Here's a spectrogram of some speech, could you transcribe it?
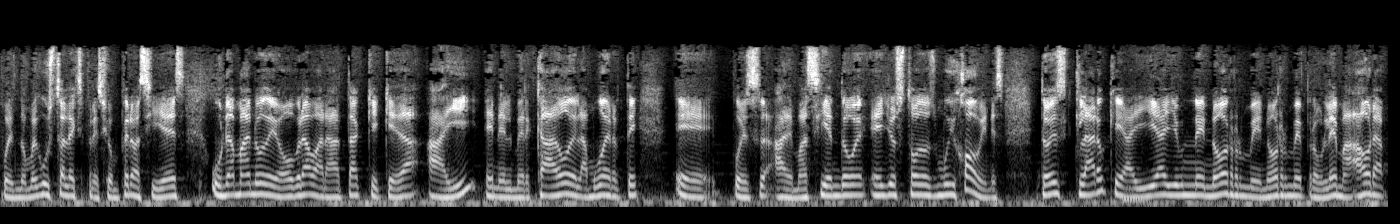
pues no me gusta la expresión, pero así es, una mano de obra barata que queda ahí en el mercado de la muerte, eh, pues además siendo ellos todos muy jóvenes. Entonces, claro que ahí hay un enorme, enorme problema. Ahora,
